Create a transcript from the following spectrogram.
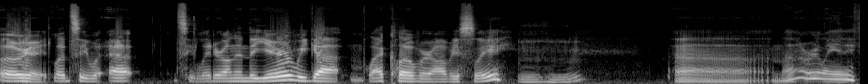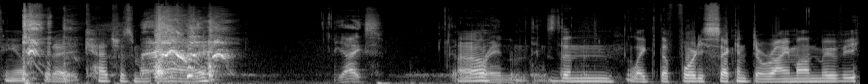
Okay, let's see what. Uh, let's see. Later on in the year, we got Black Clover, obviously. Mm-hmm. Uh, not really anything else that I catches my eye. Yikes. Got Oh, random things. Then, like the 40 second Doraemon movie.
